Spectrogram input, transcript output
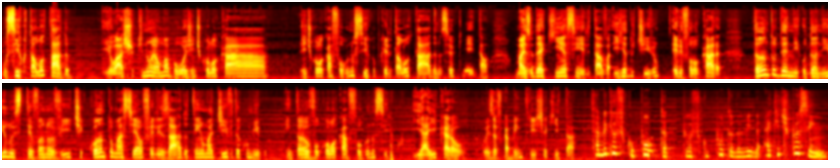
o circo tá lotado. Eu acho que não é uma boa a gente colocar a gente colocar fogo no circo porque ele tá lotado, não sei o que e tal. Mas o Dequinha, assim, ele tava irredutível. Ele falou, cara, tanto o Dani- o Danilo Stevanovic quanto o Maciel Felizardo têm uma dívida comigo. Então eu vou colocar fogo no circo. E aí, Carol, a coisa fica bem triste aqui, tá? Sabe que eu fico puta? Porque eu fico puta da vida? É que, tipo assim.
